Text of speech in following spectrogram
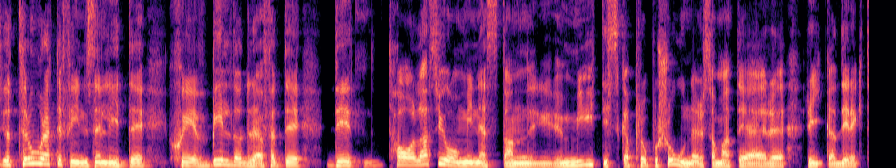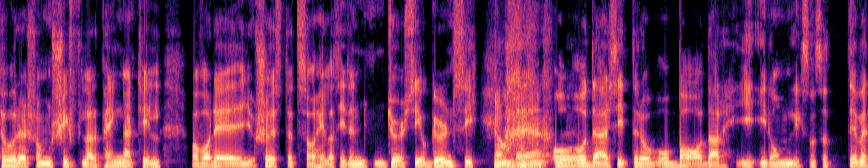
jag, tror att det finns en lite skev bild av det där. För att det, det talas ju om i nästan mytiska proportioner. Som att det är eh, rika direktörer som skifflar pengar till, vad var det Sjöstedt sa hela tiden, Jersey och Guernsey. Ja. Eh, och, och, där sitter och, och badar i, i dem. Liksom. Så det är väl,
